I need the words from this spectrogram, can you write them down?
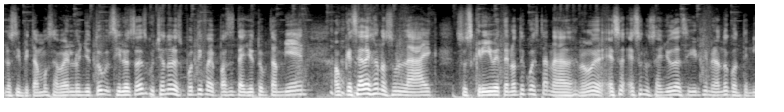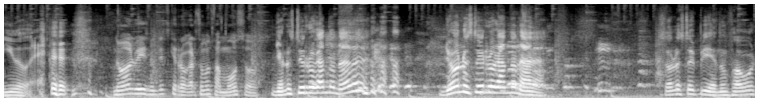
Los invitamos a verlo en YouTube. Si lo estás escuchando en Spotify, pásate a YouTube también. Aunque sea, déjanos un like, suscríbete, no te cuesta nada, ¿no? Eso, eso nos ayuda a seguir generando contenido. No, Luis, no tienes que rogar, somos famosos. Yo no estoy rogando nada. Yo no estoy rogando nada. Solo estoy pidiendo un favor.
